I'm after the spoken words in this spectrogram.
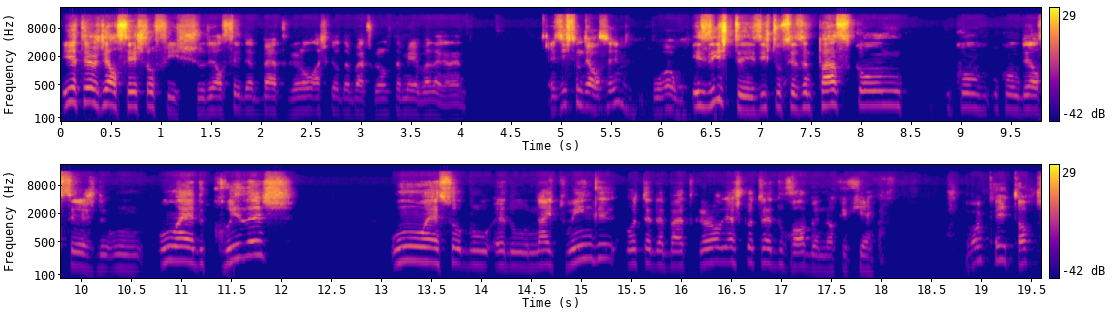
E até os DLCs são fixos. O DLC da Batgirl, acho que o da Batgirl também é bada grande. Existe um DLC? Uou. Existe, existe um Season Pass com com, com DLCs de um, um é de corridas, um é sobre é do Nightwing, outro é da Batgirl e acho que outro é do Robin, o que é que é? Ok, top.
